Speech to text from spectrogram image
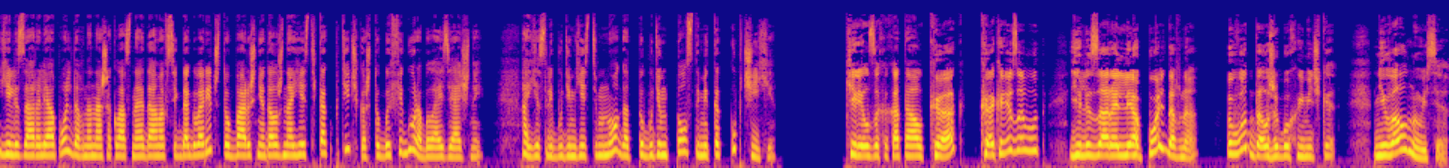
Елизара Леопольдовна, наша классная дама, всегда говорит, что барышня должна есть как птичка, чтобы фигура была изящной. А если будем есть много, то будем толстыми, как купчихи. Кирилл захохотал. «Как? Как ее зовут? Елизара Леопольдовна? Вот дал же. Не волнуйся,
